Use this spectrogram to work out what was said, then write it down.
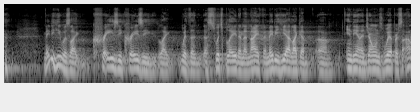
maybe he was like crazy, crazy, like with a, a, switchblade and a knife, and maybe he had like a, a Indiana Jones whip or something.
